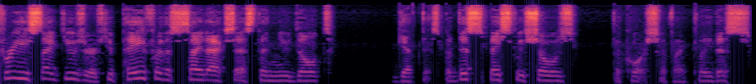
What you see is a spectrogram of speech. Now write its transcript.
free site user. If you pay for the site access then you don't get this. But this basically shows the course. If I play this.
